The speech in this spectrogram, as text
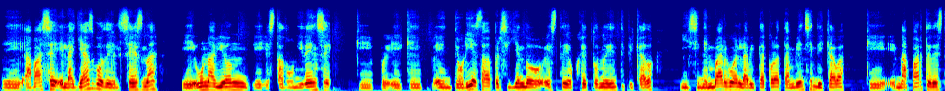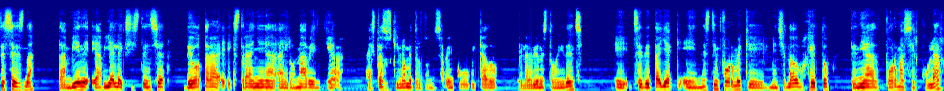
eh, a base el hallazgo del Cessna, eh, un avión estadounidense que, que en teoría estaba persiguiendo este objeto no identificado y sin embargo en la bitácora también se indicaba que en la parte de este Cessna también había la existencia de otra extraña aeronave en tierra, a escasos kilómetros donde se había ubicado el avión estadounidense. Eh, se detalla en este informe que el mencionado objeto tenía forma circular.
